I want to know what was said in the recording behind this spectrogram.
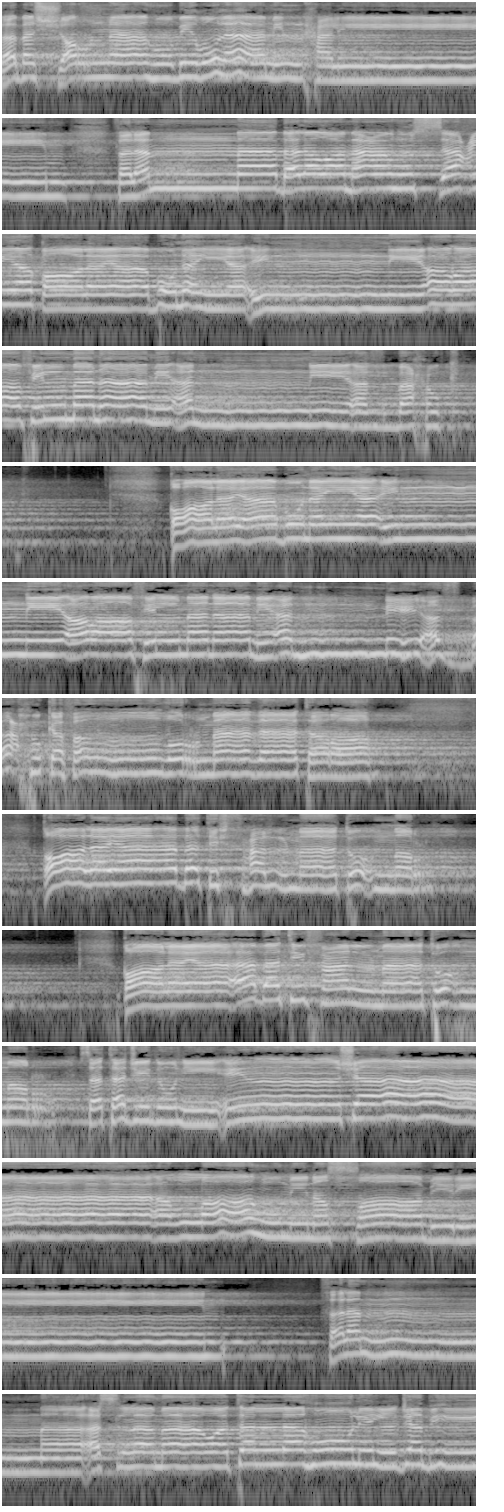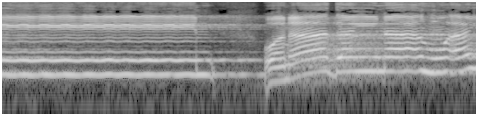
فبشرناه بغلام حليم. فلما بلغ معه السعي قال يا بني إني أرى في المنام أني أذبحك. قال يا بني إني أرى في المنام أني أذبحك فانظر ماذا ترى. قال يا أبت افعل ما تؤمر. قال يا أبت افعل ما تؤمر. ستجدني إن شاء الله من الصابرين. فلما أسلما وتله للجبين وناديناه أن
